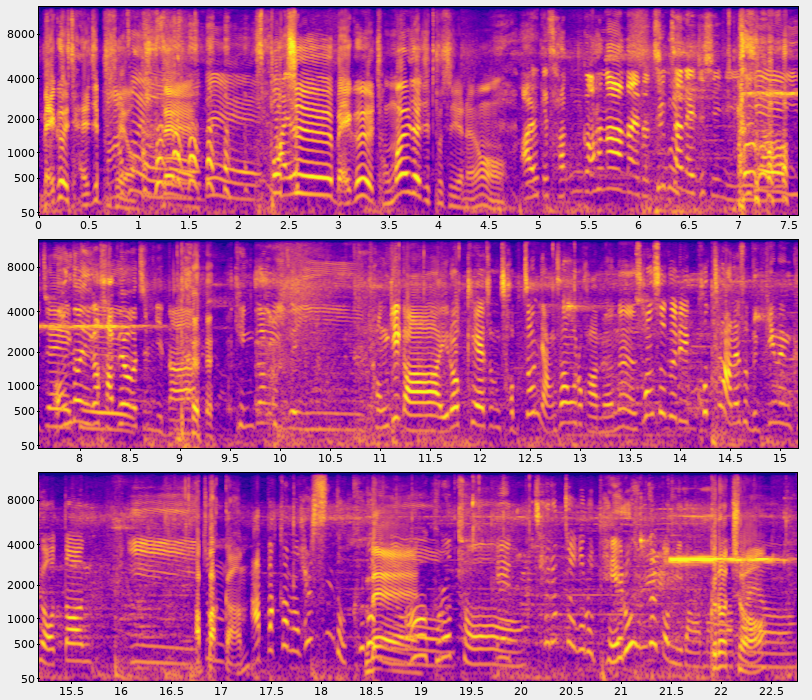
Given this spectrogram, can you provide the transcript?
맥을 잘 짚으세요. 맞아요. 네. 네. 스포츠 맥을 정말 잘 짚으시네요. 아 이렇게 작은 거 하나 하나에도 칭찬해 주시니 이게 이제 엉덩이가 그- 가벼워집니다. 굉장히 이제 이 경기가 이렇게 좀 접전 양상으로 가면은 선수들이 코트 안에서 느끼는 그 어떤 이좀 압박감. 압박감은 훨씬 더 크거든요. 네. 아 그렇죠. 체력적으로 배로 힘들 겁니다. 아마. 그렇죠. 맞아요.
